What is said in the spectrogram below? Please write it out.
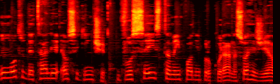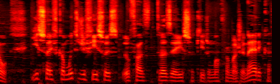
Um outro detalhe é o seguinte: vocês também podem procurar na sua região, isso aí fica muito difícil eu faz, trazer isso aqui de uma forma genérica,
